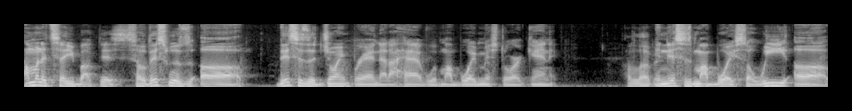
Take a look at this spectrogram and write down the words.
I'm gonna tell you about this. So this was uh this is a joint brand that I have with my boy Mr. Organic. I love it. And this is my boy. So we uh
